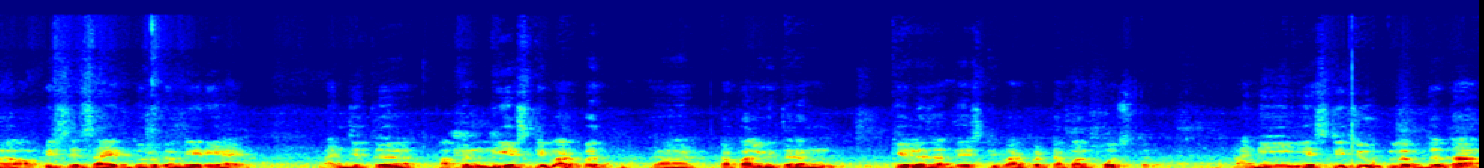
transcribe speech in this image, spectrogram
ऑफिसेस आहेत दुर्गम एरिया आहेत. आणि जिथं आपण एस टी मार्फत टपाल वितरण केलं जातं. एस टी मार्फत टपाल पोचतं. आणि एस टीची उपलब्धता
